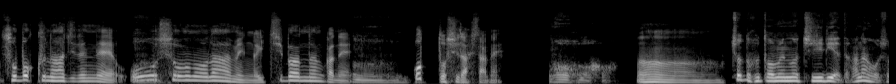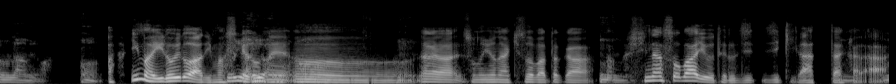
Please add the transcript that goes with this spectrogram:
素朴な味でね、王将のラーメンが一番なんかね、うん。ホッとしだしたね。ほうん。ちょっと太麺のチーリやったかな、おしのラーメンは。うん。あ、今いろいろありますけどね。うん。うん。だから、その夜泣きそばとかうん、品そば言うてる時時期があったから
